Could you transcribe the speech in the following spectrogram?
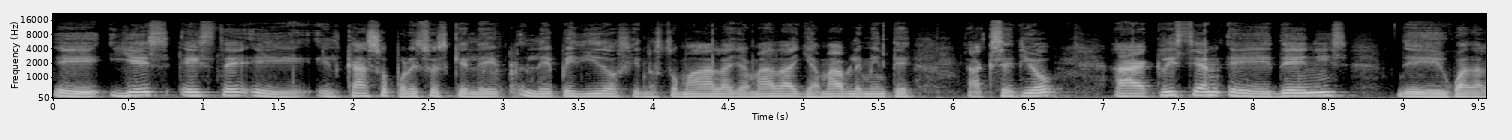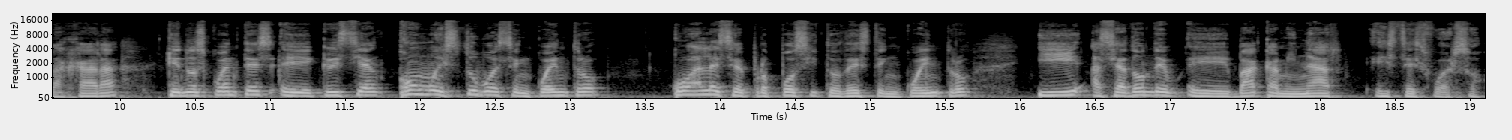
y es este el caso, por eso es que le, he pedido si nos tomaba la llamada y amablemente accedió a Cristian Denis de Guadalajara. Que nos cuentes, Cristian, cómo estuvo ese encuentro, cuál es el propósito de este encuentro y hacia dónde va a caminar este esfuerzo.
